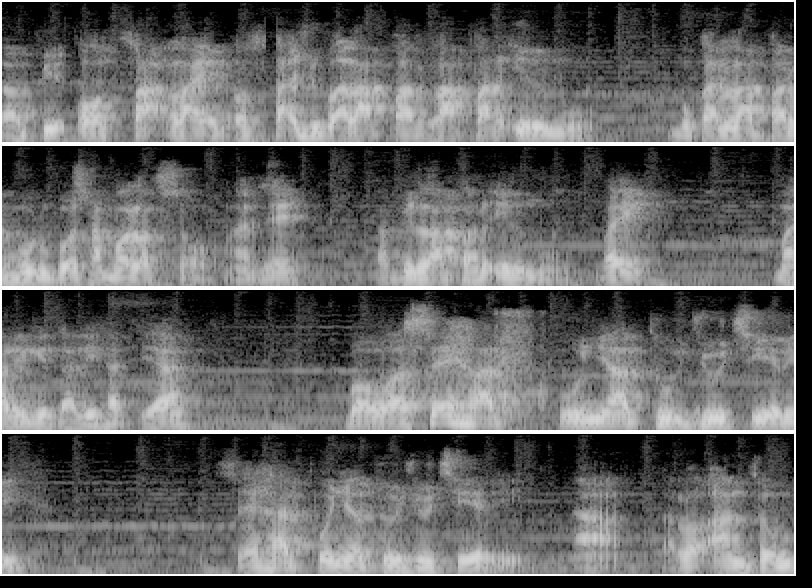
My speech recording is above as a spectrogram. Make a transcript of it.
tapi otak lain, otak juga lapar, lapar ilmu, bukan lapar burgo sama lekso, ya. tapi lapar ilmu. Baik. Mari kita lihat ya. Bahwa sehat punya tujuh ciri. Sehat punya tujuh ciri. Nah, kalau antum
